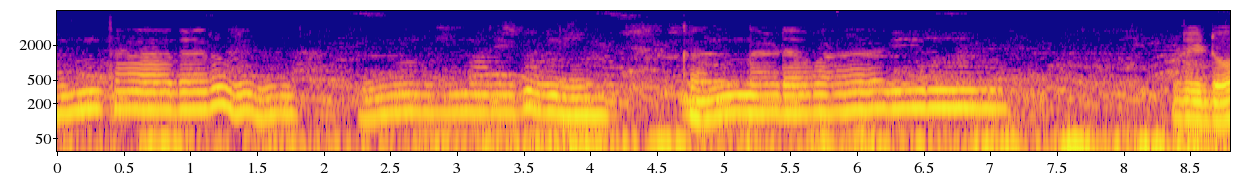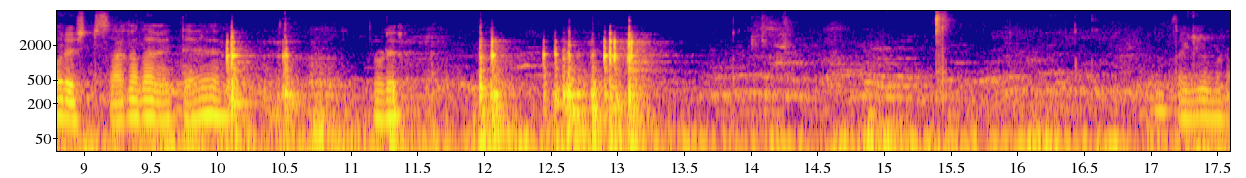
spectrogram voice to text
ಎಂತಾದರೂ ಇರು ಕನ್ನಡವಾಗಿರು. ನೋಡಿ ಡೋರ್ ಎಷ್ಟು ಸಾಕತ್ತಾಗೈತೆ ನೋಡಿ. ತೆಗಿಬೇಡ.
